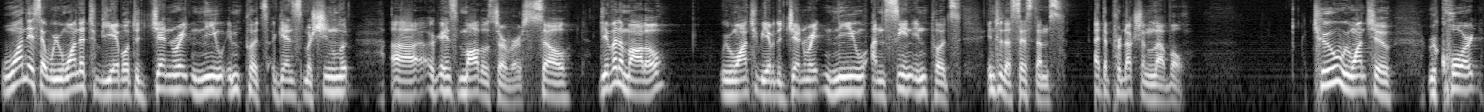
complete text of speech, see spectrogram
One is that we wanted to be able to generate new inputs against machine uh, against model servers. So given a model, we want to be able to generate new unseen inputs into the systems at the production level. Two, we want to record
